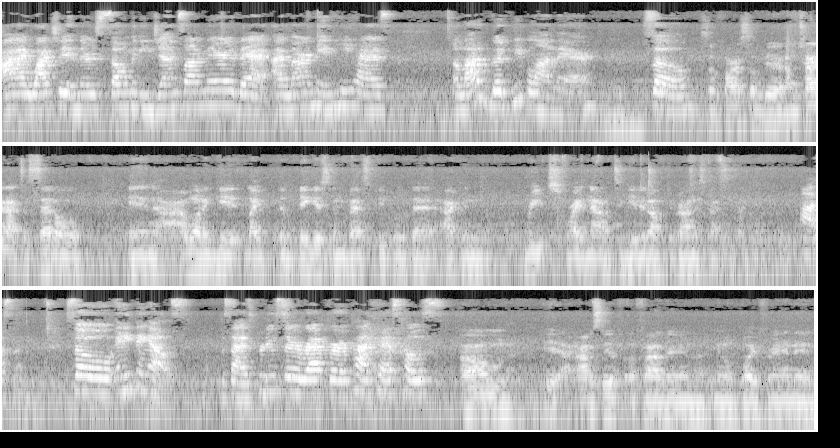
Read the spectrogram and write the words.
I watch it and there's so many gems on there that I learned and he has a lot of good people on there. So So far, so good. I'm trying not to settle, and I want to get like the biggest and best people that I can reach right now to get it off the ground as fast as I can. awesome. So anything else besides producer, rapper, podcast host? Um, yeah, obviously a, a father and a you know boyfriend, and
